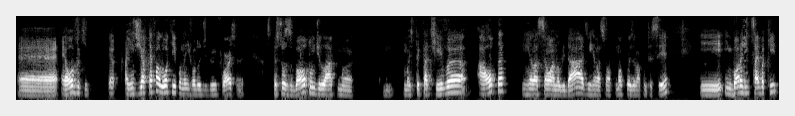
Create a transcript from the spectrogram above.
É, é óbvio que é, a gente já até falou aqui quando a gente falou de Dreamforce, né? As pessoas voltam de lá com uma, uma expectativa alta em relação à novidade, em relação a como a coisa vai acontecer. E embora a gente saiba que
